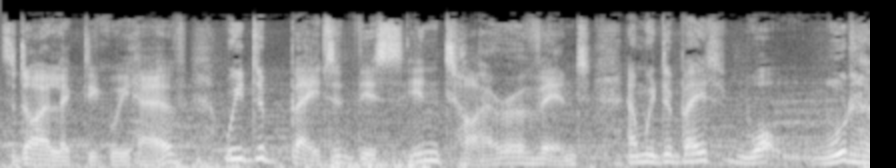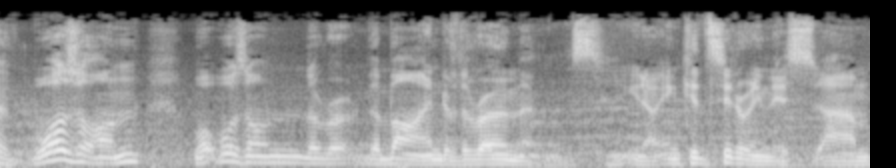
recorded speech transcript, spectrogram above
It's a dialectic we have. We debated this entire event, and we debated what would have was on what was on the the mind of the Romans. You know, in considering this. Um,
